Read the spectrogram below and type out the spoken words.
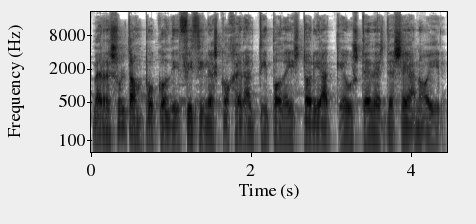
Me resulta un poco difícil escoger al tipo de historia que ustedes desean oír,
